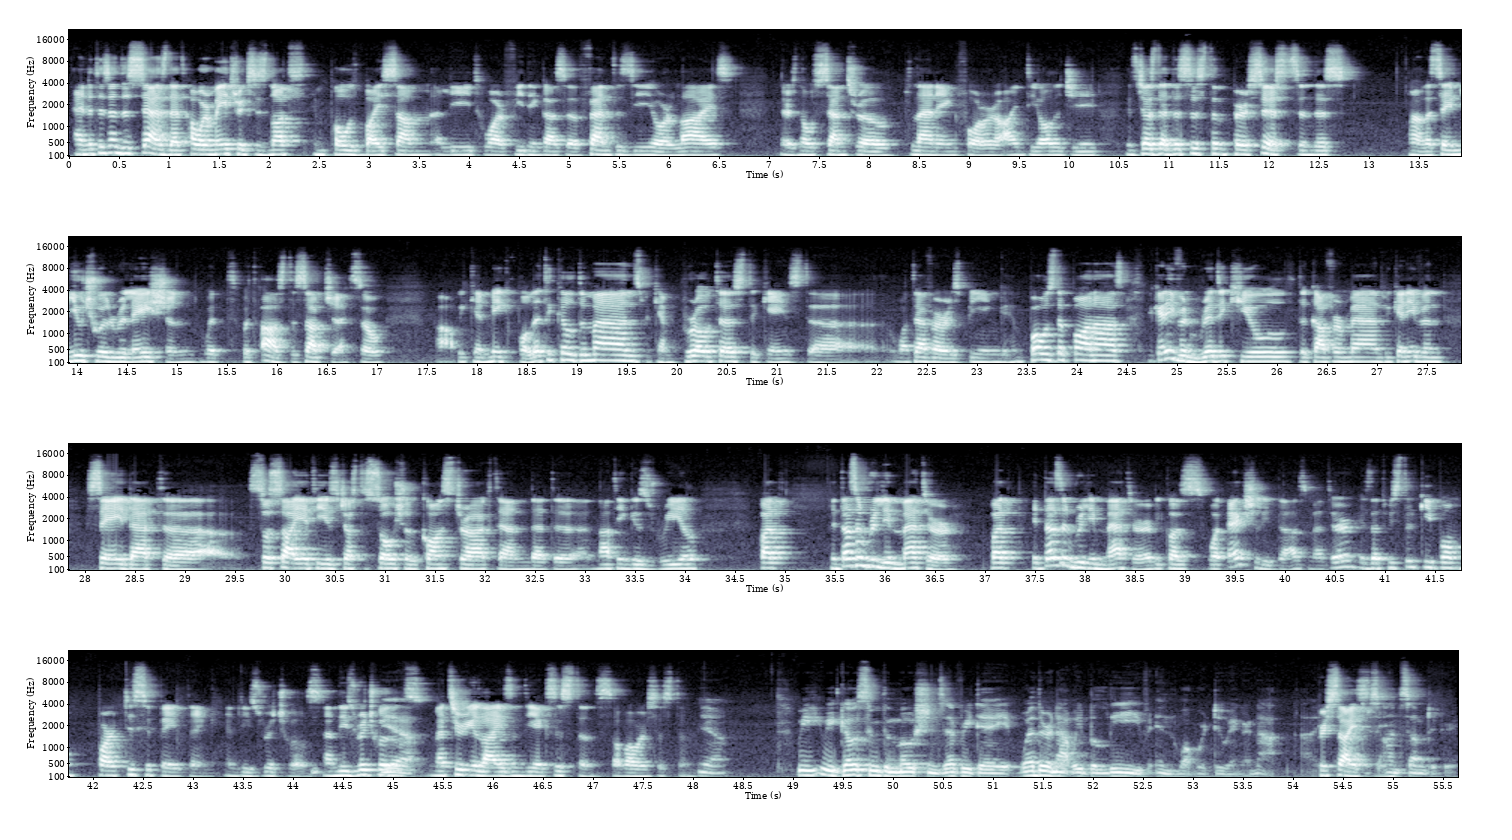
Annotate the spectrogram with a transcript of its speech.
And it is in the sense that our matrix is not imposed by some elite who are feeding us a fantasy or lies. There's no central planning for ideology. It's just that the system persists in this, uh, let's say, mutual relation with, with us, the subject. So we can make political demands, we can protest against uh, whatever is being imposed upon us. You can even ridicule the government. We can even say that uh, society is just a social construct and that uh, nothing is real. But it doesn't really matter. But it doesn't really matter because what actually does matter is that we still keep on participating in these rituals, and these rituals yeah. materialize in the existence of our system. Yeah. We, we go through the motions every day, whether or not we believe in what we're doing or not. Precisely. On some degree.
